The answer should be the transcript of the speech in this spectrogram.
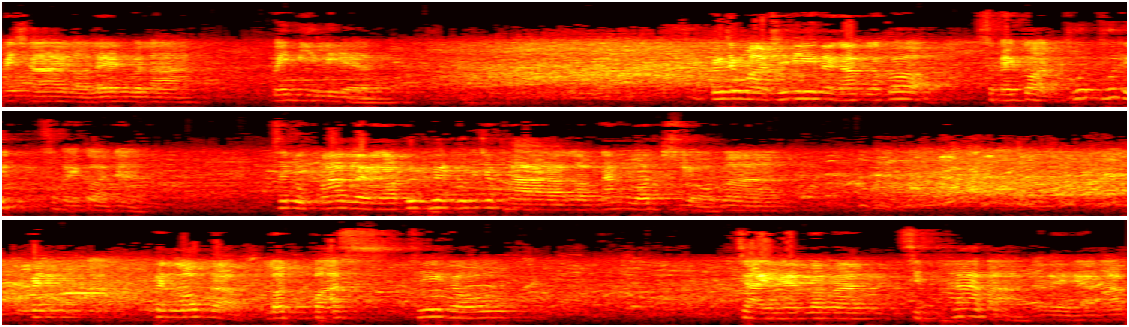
ไม่ใช่เราเล่นเวลาไม่มีเรียน ก็จะมาที่นี่นะครับ แล้วก็สมัยก่อนพูดพูดถึงสมัยก่อนเนี่ยสนุกมากเลยนะครับเพื่อนๆก็จะพาเรานั่งรถเขียวมา เป็นเป็นรถแบบรถบัสที่เขา จ่ายเงินประมาณ 15 บาทอะไรอย่างเงี้ยครับ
